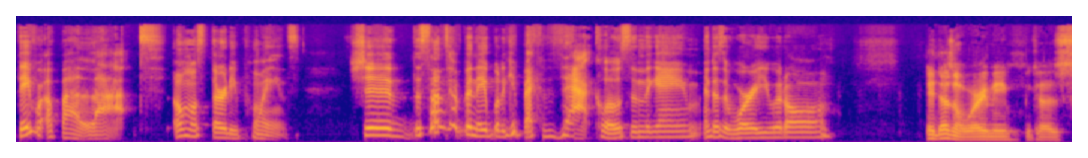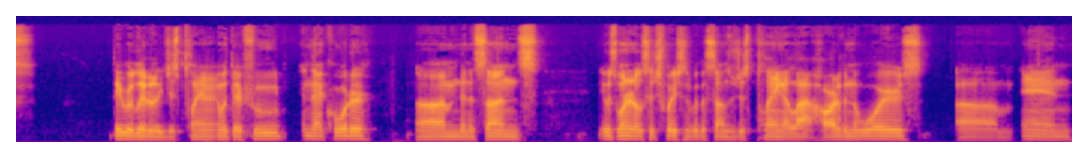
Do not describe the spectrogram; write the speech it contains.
they were up by a lot, almost 30 points. Should the Suns have been able to get back that close in the game? And does it worry you at all? It doesn't worry me because they were literally just playing with their food in that quarter. Um, then the Suns, it was one of those situations where the Suns were just playing a lot harder than the Warriors. Um, and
